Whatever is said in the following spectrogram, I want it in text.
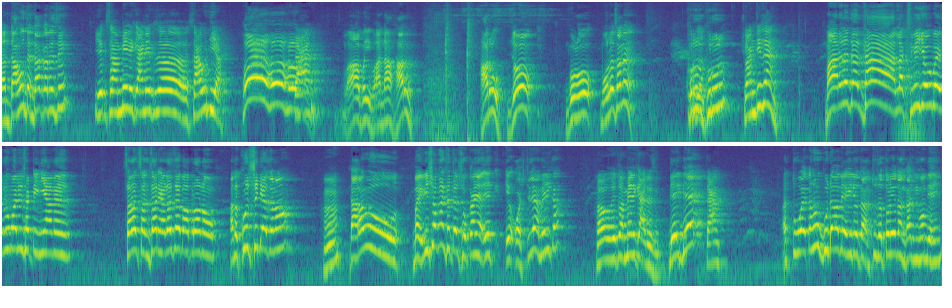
ધંધા હું ધંધા કરે છે? એક સામે અને એક સાઉદિયા હો હો હો. વાહ ભાઈ વાહ ના હારું. હારું જો ગોળો બોલો છે ને? ખુરુર ખુરુર. શાંતિ છે મારે તો જલથા લક્ષ્મી જેવું બૈરું મળ્યું છે ટીનિયાને. સરસ સંસાર હેડે છે બાપરોનો. અને ખુશ છે બે જણો. હા. તારું બૈરી શોકાન છે તે છોકરા એક એ ઓસ્ટ્રેલિયા અમેરિકા? હા એ તો અમેરિકા આવ્યો છે. બે બે? તાણ. અને તું હોય હું ગુડા બેહી રહ્યો તાન તું જતો રહ્યો તાન ગાડી બેહી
